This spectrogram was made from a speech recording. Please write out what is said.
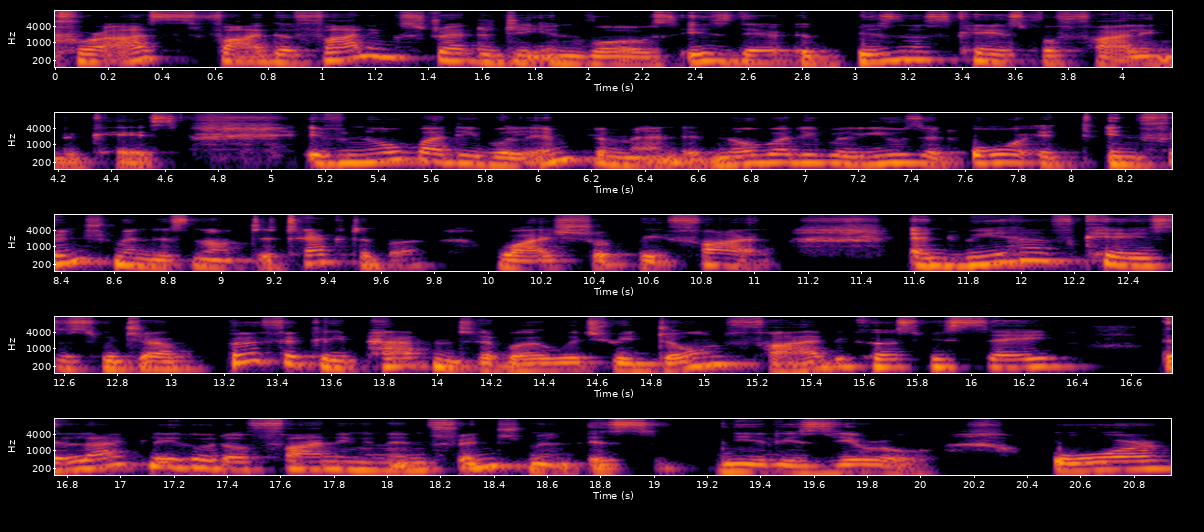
for us, the filing strategy involves is there a business case for filing the case? If nobody will implement it, nobody will use it, or it, infringement is not detectable, why should we file? And we have cases which are perfectly patentable, which we don't file because we say the likelihood of finding an infringement is nearly zero, or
